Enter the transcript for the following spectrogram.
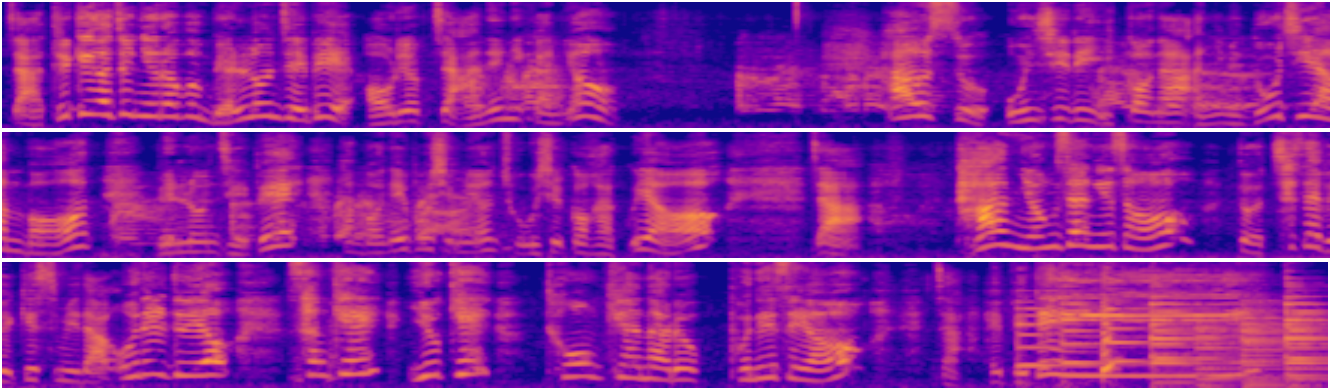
자, 들깨 가족 여러분, 멜론 재배 어렵지 않으니까요. 하우스 온실이 있거나 아니면 노지에 한번 멜론 재배 한번 해보시면 좋으실 것 같고요. 자, 다음 영상에서 또 찾아뵙겠습니다. 오늘도요, 상쾌, 유쾌, 통쾌한 하루 보내세요. 자, 해피데이!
